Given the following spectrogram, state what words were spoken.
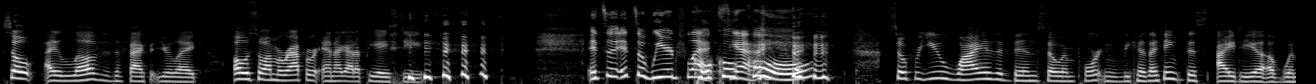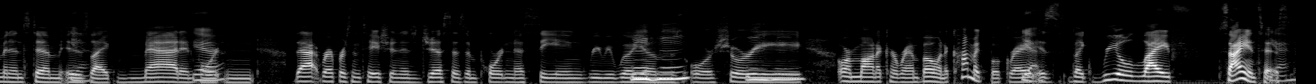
So I love the fact that you're like, oh, so I'm a rapper and I got a PhD. it's a it's a weird flex. Cool, cool, yeah. cool. so for you, why has it been so important? Because I think this idea of women in STEM is yeah. like mad important. Yeah that representation is just as important as seeing Riri Williams mm-hmm. or Shuri mm-hmm. or Monica Rambeau in a comic book, right? Yes. Is like real life scientists. Yeah.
